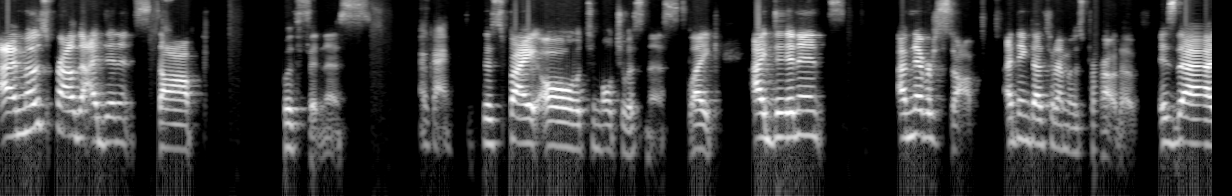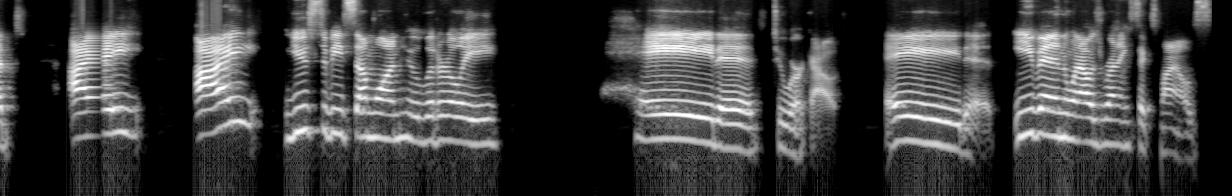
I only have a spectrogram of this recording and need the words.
I'm most proud that I didn't stop with fitness. okay despite all tumultuousness. Like I didn't, I've never stopped. I think that's what I'm most proud of is that I, I used to be someone who literally hated to work out, hated. Even when I was running six miles,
